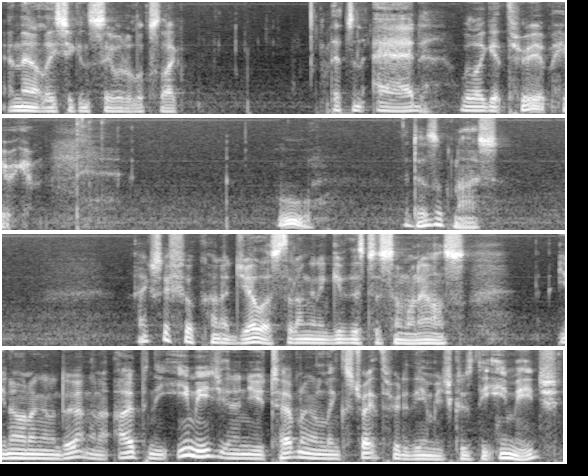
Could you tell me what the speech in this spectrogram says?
and then at least you can see what it looks like. That's an ad. Will I get through it? Here we go. Ooh, that does look nice. I actually feel kind of jealous that I'm going to give this to someone else. You know what I'm going to do? I'm going to open the image in a new tab. and I'm going to link straight through to the image because the image,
